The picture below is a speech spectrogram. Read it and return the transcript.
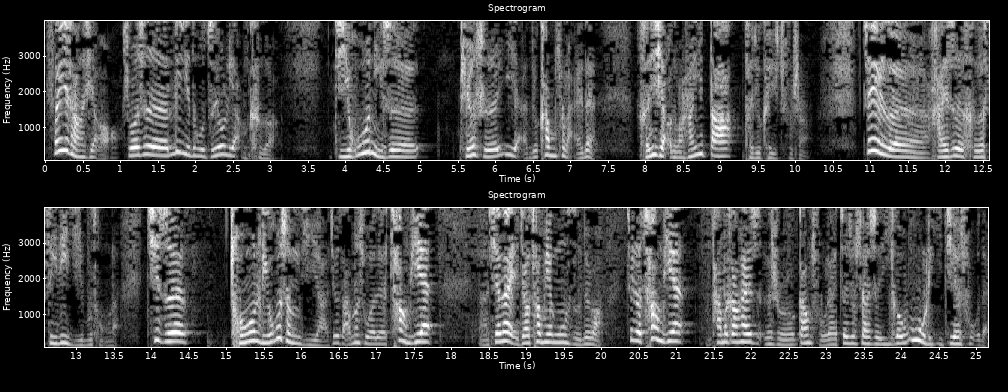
非常小，说是力度只有两颗，几乎你是平时一眼就看不出来的，很小的往上一搭，它就可以出声。这个还是和 CD 机不同了，其实。从留声机啊，就咱们说的唱片，啊，现在也叫唱片公司，对吧？这个唱片，他们刚开始的时候刚出来，这就算是一个物理接触的，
